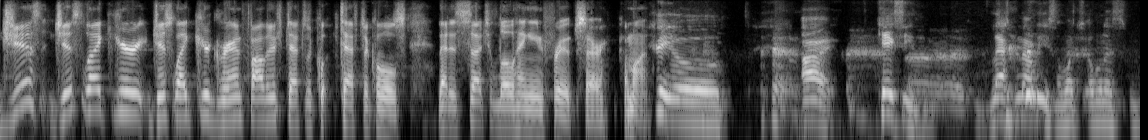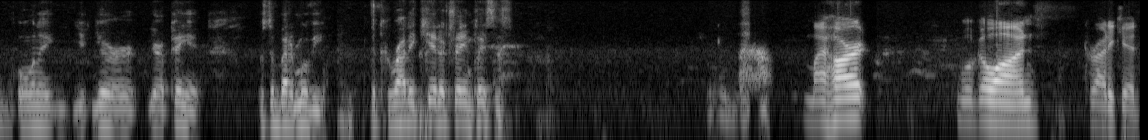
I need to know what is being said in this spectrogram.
just just like your just like your grandfather's testicle, testicles that is such low hanging fruit sir come on Hey, all right, Casey. Uh, Last but not least, I want I want to I want to your your opinion. What's the better movie, The Karate Kid or Trading Places? My heart will go on Karate Kid.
